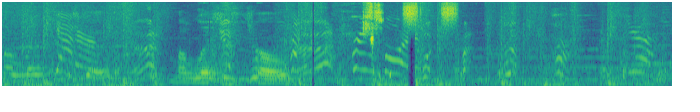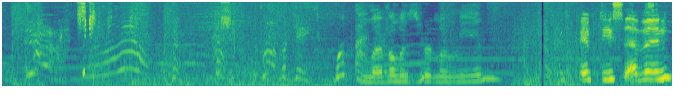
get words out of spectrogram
Malicious. Malicious joke. Propagate! What level is your Lumine? 57.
